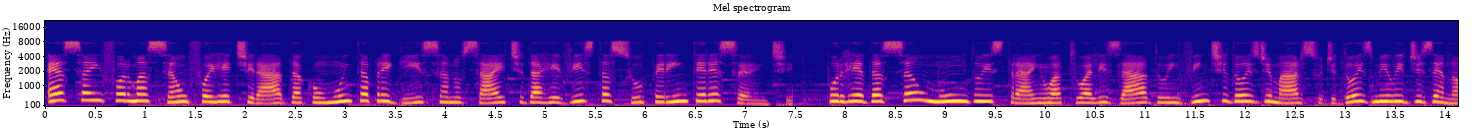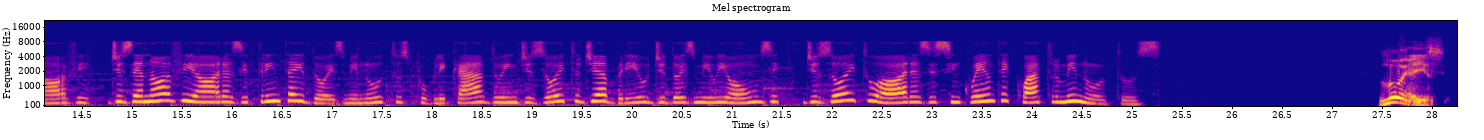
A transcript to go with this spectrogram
Essa informação foi retirada com muita preguiça no site da revista Super Interessante. Por redação Mundo Estranho atualizado em 22 de março de 2019, 19 horas e 32 minutos publicado em 18 de abril de 2011, 18 horas e 54 minutos. Lourdes, é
